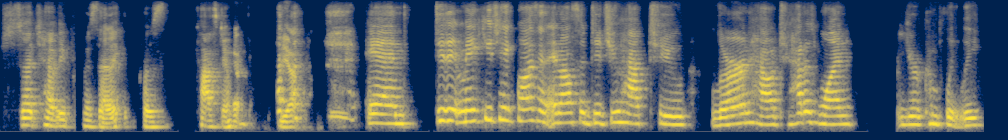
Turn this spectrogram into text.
such heavy prosthetic pros, costume. Yeah, yeah. and did it make you take pause? And, and also did you have to learn how to how does one you're completely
